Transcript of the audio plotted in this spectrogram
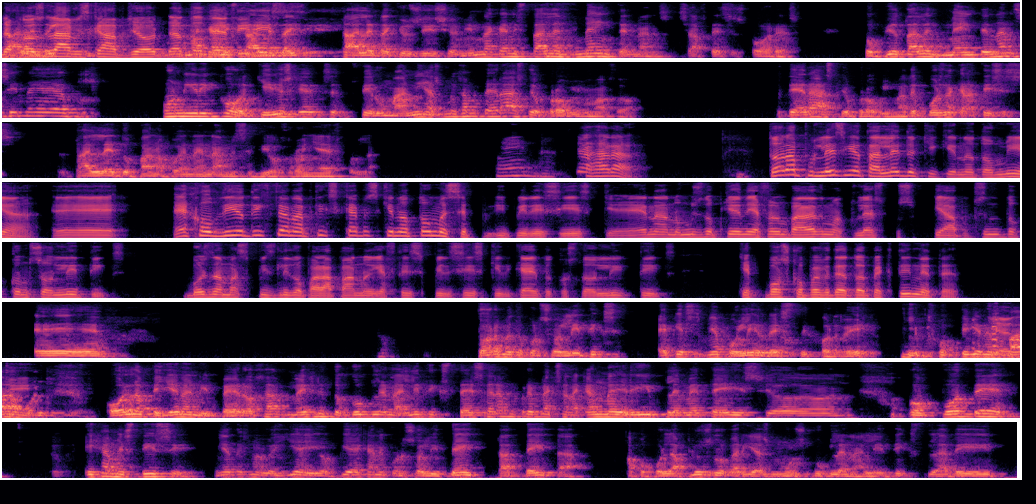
να προσλάβεις κάποιον, να, το διατηρήσεις. Talent, acquisition, είναι να κάνεις talent maintenance σε αυτές τις χώρες. Το οποίο talent maintenance είναι ονειρικό. Κυρίως και στη Ρουμανία, ας πούμε, είχαμε τεράστιο πρόβλημα με αυτό. Τεράστιο πρόβλημα. Δεν μπορείς να κρατήσεις ταλέντο πάνω από ένα 1,5-2 χρόνια εύκολα. Μια χαρά. Τώρα που λες για ταλέντο και καινοτομία, ε, έχω δει ότι έχετε αναπτύξει κάποιες καινοτόμες υπηρεσίες και ένα νομίζω το πιο ενδιαφέρον παράδειγμα τουλάχιστον προσωπική άποψη είναι το Consolitics. Μπορείς να μας πεις λίγο παραπάνω για αυτές τις υπηρεσίες και ειδικά για το Consolitics και πώς σκοπεύετε να το επεκτείνετε; Ε, τώρα με το Consolitics έπιασες μια πολύ ευαίσθητη χορδή. Λοιπόν, πήγαινε πάρα πολύ. Όλα πηγαίναν υπέροχα μέχρι το Google Analytics 4 που πρέπει να ξανακάνουμε re-implementation. Οπότε είχαμε στήσει μια τεχνολογία η οποία έκανε consolidate τα data από πολλαπλούς λογαριασμούς Google Analytics. Δηλαδή,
